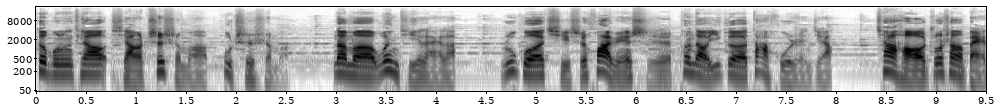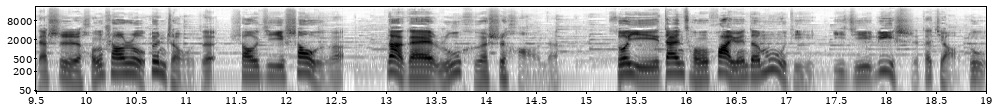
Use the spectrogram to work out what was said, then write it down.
更不能挑想吃什么不吃什么。那么问题来了，如果乞食化缘时碰到一个大户人家，恰好桌上摆的是红烧肉、炖肘子、烧鸡、烧鹅，那该如何是好呢？所以，单从化缘的目的以及历史的角度，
